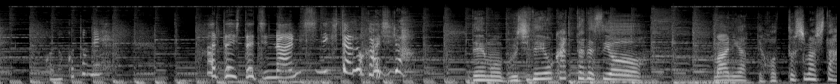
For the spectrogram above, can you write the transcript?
私たち何しに来たのかしら？でも無事でよかったですよ。間に合ってほっとしました。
